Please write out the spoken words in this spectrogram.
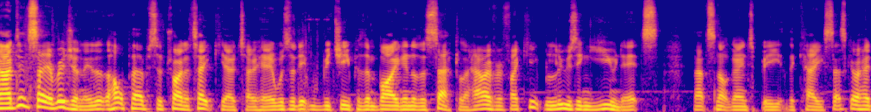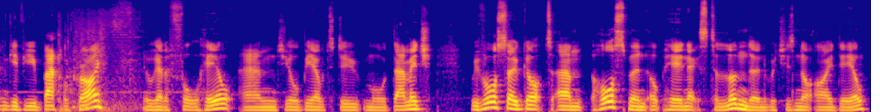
Now, I did say originally that the whole purpose of trying to take Kyoto here was that it would be cheaper than buying another settler. However, if I keep losing units, that's not going to be the case. Let's go ahead and give you Battle Cry. You'll get a full heal, and you'll be able to do more damage. We've also got um, Horsemen up here next to London, which is not ideal.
